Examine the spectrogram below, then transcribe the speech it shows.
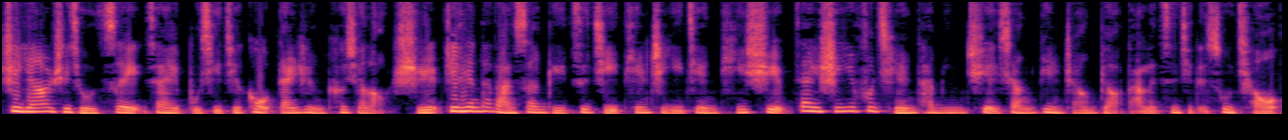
志妍二十九岁在补习机构担任科学老师今天他打算给自己添置一件 t 恤在试衣服前他明确向店长表达了自己的诉求。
